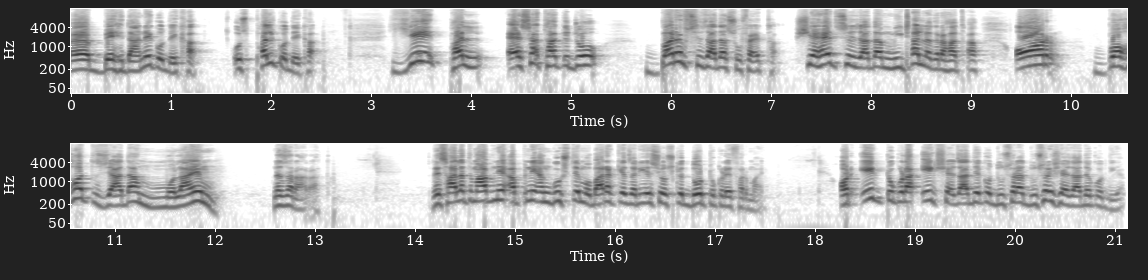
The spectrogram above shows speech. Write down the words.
बेहदाने को देखा, उस फल को देखा, ये फल ऐसा था कि जो बर्फ़ से ज़्यादा सफ़ेद था, शहद से ज़्यादा मीठा लग रहा था और बहुत ज़्यादा मुलायम नज़र आ रहा था। रिसालत माब ने अपने अंगुश्त मुबारक के ज़रिए से उसके दो टुकड़े फरमाए और एक टुकड़ा एक शहजादे को, दूसरा दूसरे शहजादे को दिया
